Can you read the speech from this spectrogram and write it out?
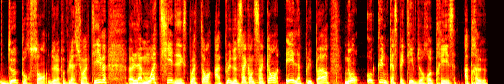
2% de la population active. Euh, la moitié des exploitants a plus de 55 ans et la plupart n'ont aucune perspective de reprise après eux.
